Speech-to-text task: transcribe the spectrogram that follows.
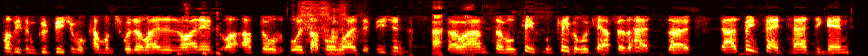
probably some good vision will come on Twitter later tonight and after all the boys up all their vision. So um, so we'll keep we'll keep a lookout for that. So no, it's been fantastic, and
